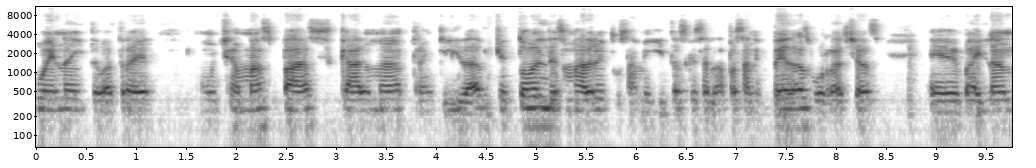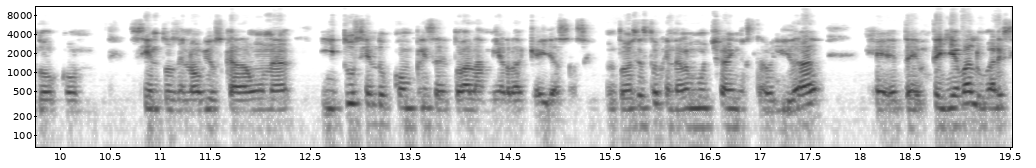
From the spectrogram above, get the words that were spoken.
buena y te va a traer mucha más paz, calma, tranquilidad que todo el desmadre de tus amiguitas que se la pasan en pedas, borrachas, eh, bailando con cientos de novios cada una y tú siendo cómplice de toda la mierda que ellas hacen. Entonces esto genera mucha inestabilidad, te, lleva a lugares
